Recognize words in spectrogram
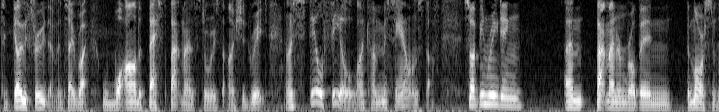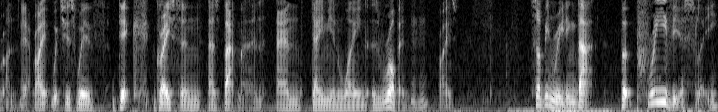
to go through them and say, right, what are the best Batman stories that I should read? And I still feel like I'm missing out on stuff. So I've been reading um, Batman and Robin, the Morrison run, Yeah. right, which is with Dick Grayson as Batman and Damian Wayne as Robin, right? So I've been reading that. But previously,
